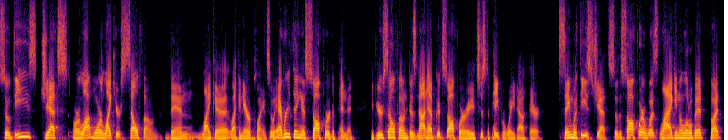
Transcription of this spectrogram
So these jets are a lot more like your cell phone than like a like an airplane. So everything is software dependent. If your cell phone does not have good software, it's just a paperweight out there. Same with these jets. So the software was lagging a little bit, but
